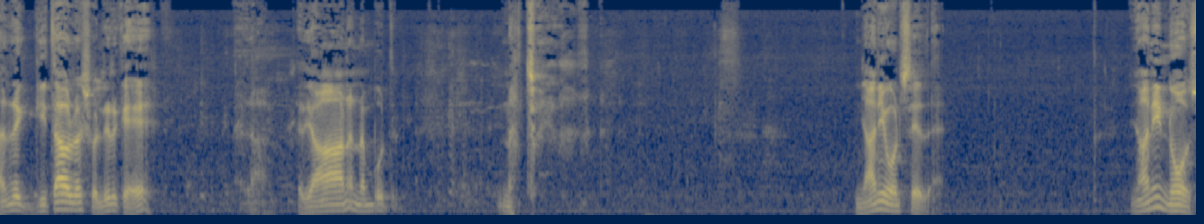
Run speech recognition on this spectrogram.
அந்த கீதாவில் Riana, சரியான Natve. ஞானி won't say that. Jnani knows.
